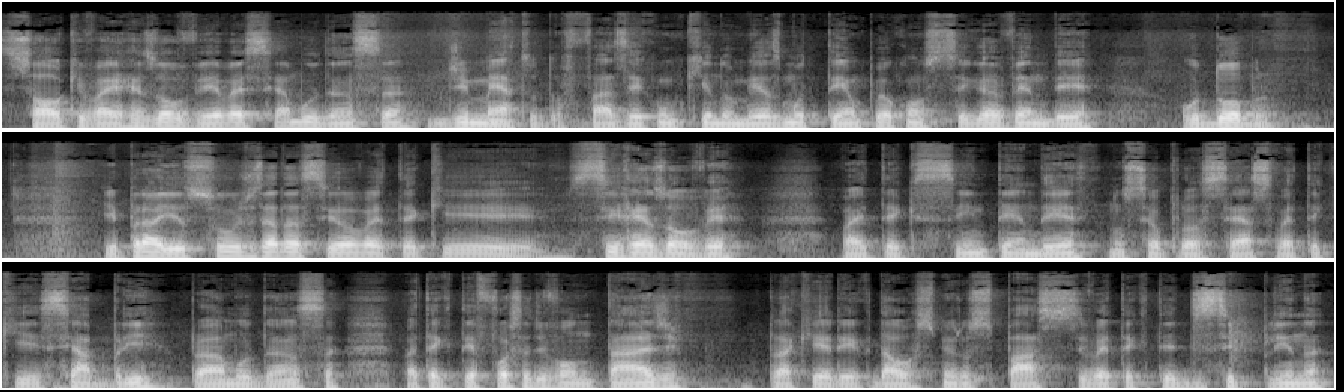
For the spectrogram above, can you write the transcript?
só o que vai resolver vai ser a mudança de método, fazer com que no mesmo tempo eu consiga vender o dobro. E para isso o José da Silva vai ter que se resolver, vai ter que se entender no seu processo, vai ter que se abrir para a mudança, vai ter que ter força de vontade para querer dar os primeiros passos e vai ter que ter disciplina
